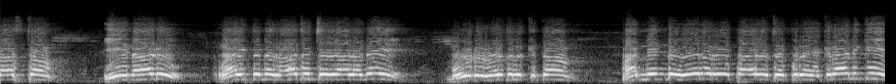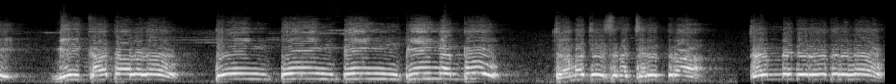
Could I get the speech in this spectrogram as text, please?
రాష్ట్రం ఈనాడు రైతును రాజు చేయాలని మూడు రోజుల క్రితం పన్నెండు వేల రూపాయల చొప్పున ఎకరానికి మీ ఖాతాలలో టింగ్ టింగ్ టింగ్ టింగ్ అంటూ జమ చేసిన చరిత్ర తొమ్మిది రోజులలో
